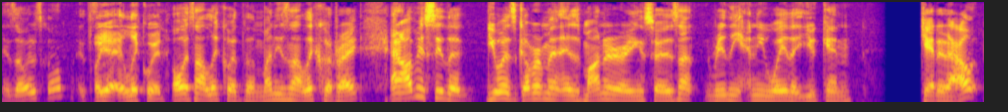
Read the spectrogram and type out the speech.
Is that what it's called? It's oh yeah, liquid. Oh, it's not liquid. The money's not liquid, right? And obviously, the U.S. government is monitoring, so there's not really any way that you can get it out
